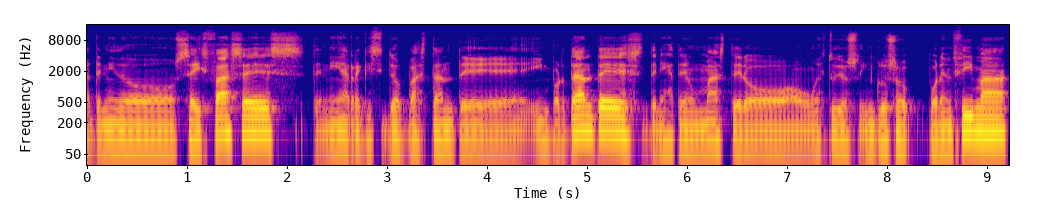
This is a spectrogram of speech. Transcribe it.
ha tenido seis fases, tenía requisitos bastante importantes, tenías que tener un máster o un estudio incluso por encima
